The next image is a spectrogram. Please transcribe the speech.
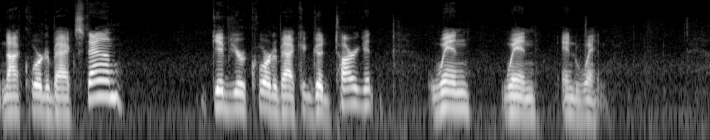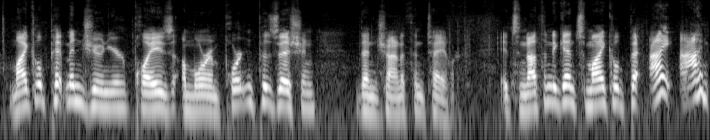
Knock quarterbacks down, give your quarterback a good target, win, win, and win. Michael Pittman Jr. plays a more important position than Jonathan Taylor. It's nothing against Michael. I, I'm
